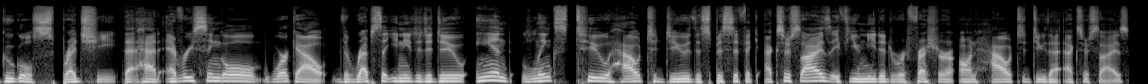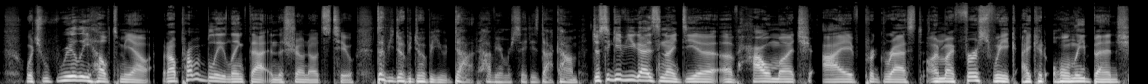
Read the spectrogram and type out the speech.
Google spreadsheet that had every single workout, the reps that you needed to do, and links to how to do the specific exercise exercise if you needed a refresher on how to do that exercise, which really helped me out. But I'll probably link that in the show notes too www.javiermercedes.com just to give you guys an idea of how much I've progressed. On my first week, I could only bench,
